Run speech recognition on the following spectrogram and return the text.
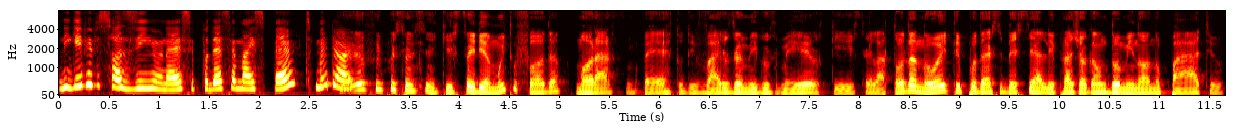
ninguém vive sozinho, né? Se puder ser mais perto, melhor. Eu fico pensando assim, que seria muito foda morar assim, perto de vários amigos meus, que, sei lá, toda noite pudesse descer ali pra jogar um dominó no pátio.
